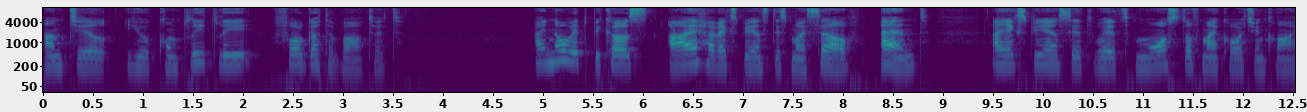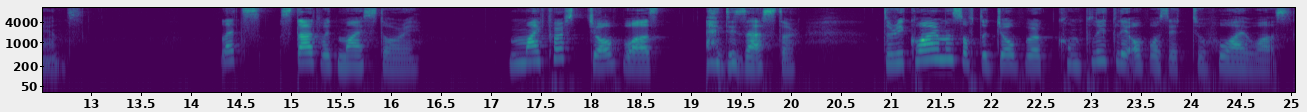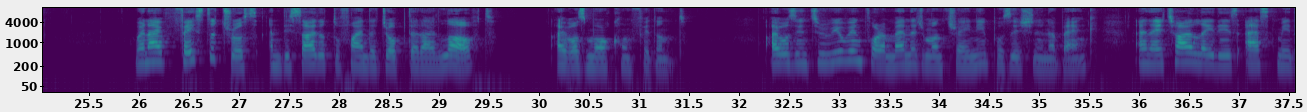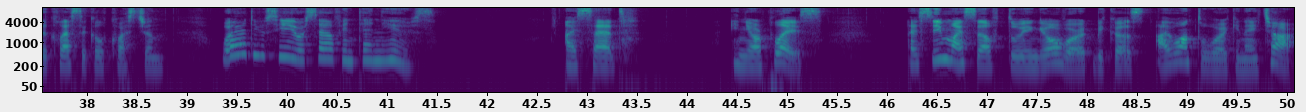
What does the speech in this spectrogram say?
until you completely forgot about it. I know it because I have experienced this myself and I experience it with most of my coaching clients. Let's start with my story. My first job was a disaster. The requirements of the job were completely opposite to who I was. When I faced the truth and decided to find a job that I loved, I was more confident. I was interviewing for a management trainee position in a bank, and HR ladies asked me the classical question where do you see yourself in 10 years? I said, In your place. I see myself doing your work because I want to work in HR.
